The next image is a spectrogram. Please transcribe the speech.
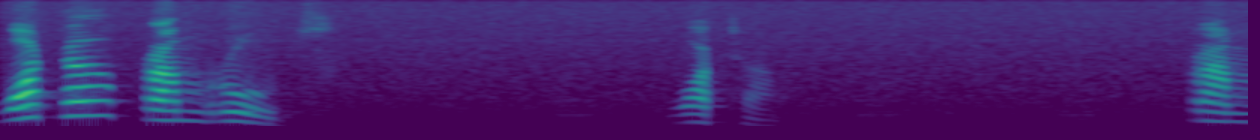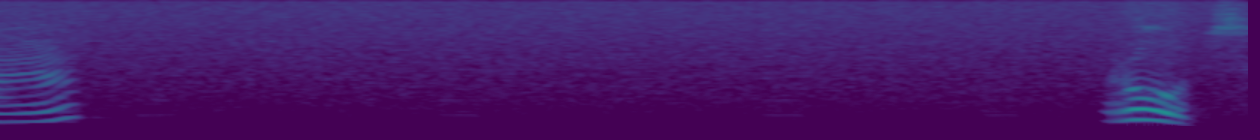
Water from roots. Water from roots.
